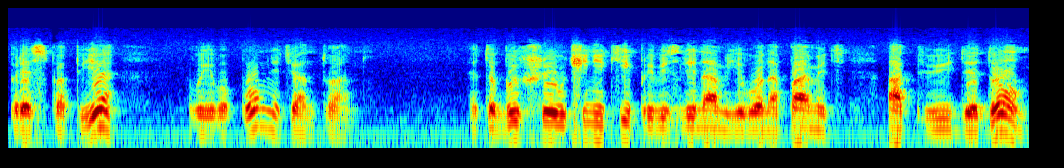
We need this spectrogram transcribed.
пресс-папье. Вы его помните, Антуан? Это бывшие ученики привезли нам его на память «Апюй де дом»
